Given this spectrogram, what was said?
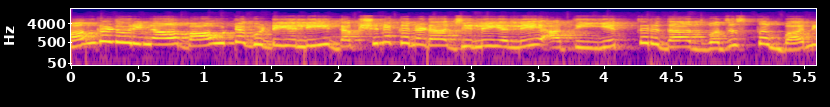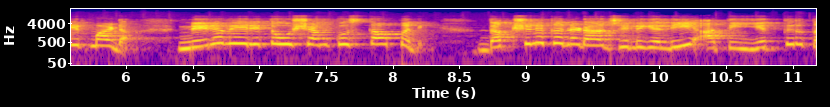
ಮಂಗಳೂರಿನ ಬಾವುಟಗುಡ್ಡೆಯಲ್ಲಿ ದಕ್ಷಿಣ ಕನ್ನಡ ಜಿಲ್ಲೆಯಲ್ಲೇ ಅತಿ ಎತ್ತರದ ಧ್ವಜಸ್ತಂಭ ನಿರ್ಮಾಣ ನೆರವೇರಿತು ಶಂಕುಸ್ಥಾಪನೆ. ದಕ್ಷಿಣ ಕನ್ನಡ ಜಿಲ್ಲೆಯಲ್ಲಿ ಅತಿ ಎತ್ತರದ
